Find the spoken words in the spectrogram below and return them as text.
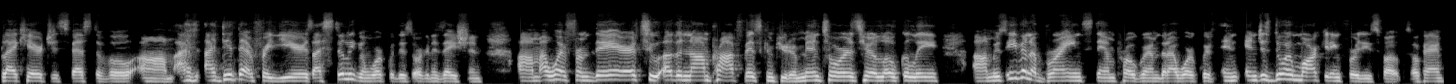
Black Heritage Festival. Um, I, I, did that for years. I still even work with this organization. Um, I went from there to other nonprofits, computer mentors here locally. Um, there's even a brain STEM program that I work with and, and just doing marketing for these folks, okay?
